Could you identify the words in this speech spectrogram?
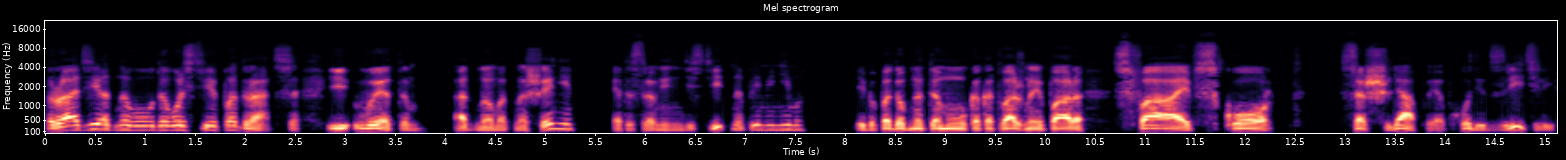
ради одного удовольствия подраться, и в этом одном отношении это сравнение действительно применимо, ибо подобно тому, как отважная пара с Файв Скорт со шляпой обходит зрителей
